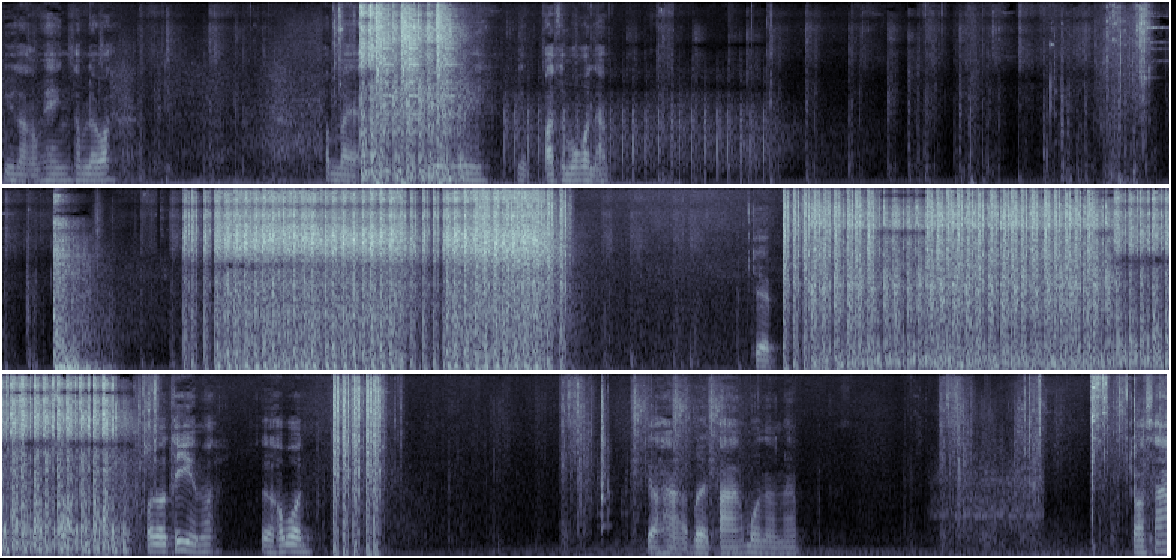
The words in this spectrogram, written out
อยู่หลังกำแพงทำอะไรวะทำอะไรอะดูไม่เดี๋ยวปาสโมกก่อนนะครับ เจ็บโคโรตี้เห็นปะเสือข้างบน เดี๋ยวหาระเบิดปลาข้างบนเอานะครับ จอซ่า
